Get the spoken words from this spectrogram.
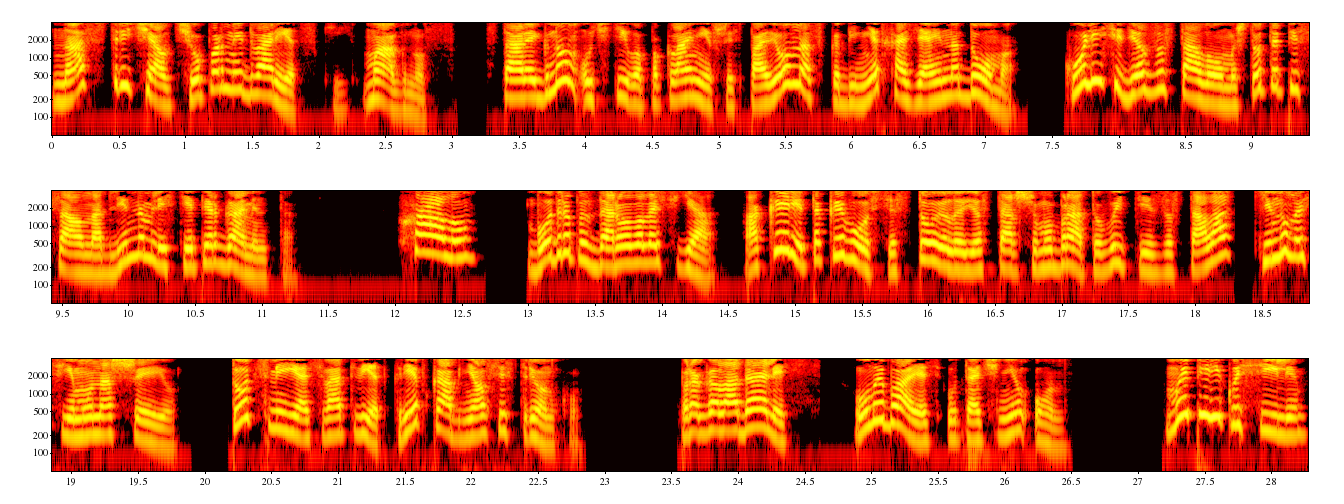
Нас встречал чопорный дворецкий, Магнус. Старый гном, учтиво поклонившись, повел нас в кабинет хозяина дома, Коля сидел за столом и что-то писал на длинном листе пергамента. «Халу!» – бодро поздоровалась я, а Кэрри так и вовсе, стоило ее старшему брату выйти из-за стола, кинулась ему на шею. Тот, смеясь в ответ, крепко обнял сестренку. «Проголодались?» – улыбаясь, уточнил он. «Мы перекусили.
